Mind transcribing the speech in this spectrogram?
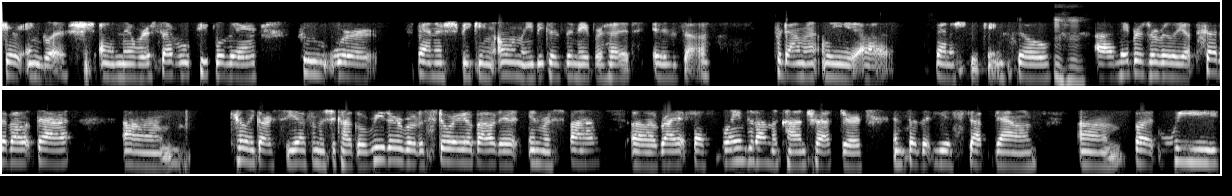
pure English. And there were several people there who were Spanish speaking only because the neighborhood is uh, predominantly uh, Spanish speaking. So mm-hmm. uh, neighbors were really upset about that. Um, Kelly Garcia from the Chicago Reader wrote a story about it in response uh, Riot Fest blamed it on the contractor and said that he has stepped down. Um, but we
